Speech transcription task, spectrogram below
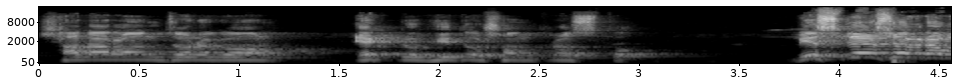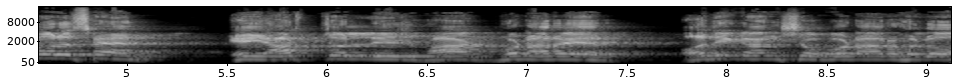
সাধারণ জনগণ একটু ভীত সন্ত্রস্ত। বিশ্লেষকরা বলেছেন, এই আটচল্লিশ ভাগ ভোটারের অধিকাংশ ভোটার হলো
